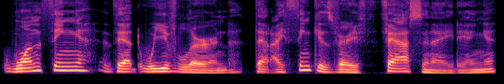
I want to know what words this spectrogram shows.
one thing that we've learned that I think is very fascinating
